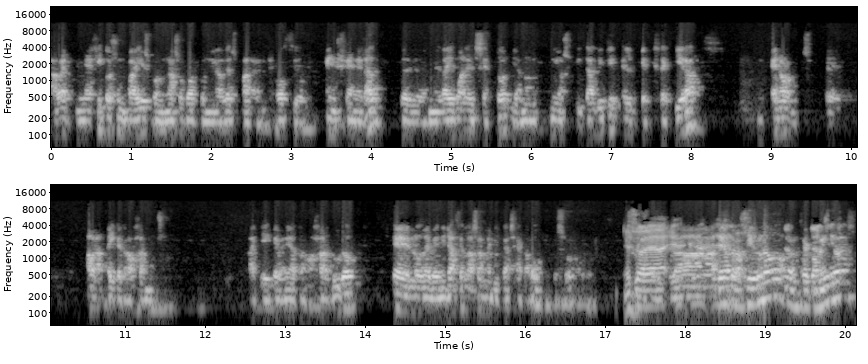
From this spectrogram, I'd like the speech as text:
a ver, México es un país con unas oportunidades para el negocio en general, me da igual el sector, ya no ni hospitality, el que se quiera, enormes. Eh, ahora hay que trabajar mucho. Aquí hay que venir a trabajar duro. Eh, lo de venir a hacer las Américas se acabó. Eso, eso era, de otro siglo, entre comillas.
